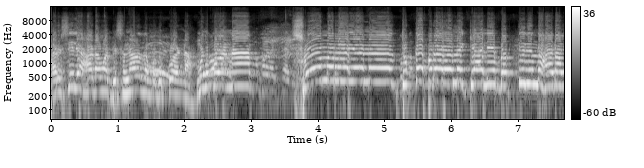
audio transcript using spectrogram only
ಹರ್ಸಿಲೆ ಹಾಡವ ಬಿಸನಾಳದ ಮುದುಕು ಅಣ್ಣ ಮುದುಕು ಅಣ್ಣ ಸೋಮರಾಯನ ತುಕ್ಕಪರಾಯನ ಕ್ಯಾಲಿ ಭಕ್ತಿದಿಂದ ಹಾಡವ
